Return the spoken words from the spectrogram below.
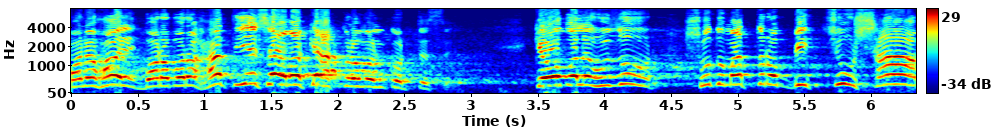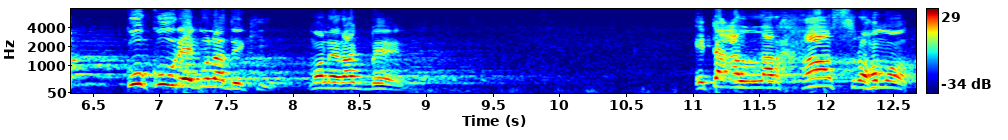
মনে হয় বড় বড় হাতি এসে আমাকে আক্রমণ করতেছে। কেউ বলে, হুজুর, শুধুমাত্র বিচ্ছু সাপ, কুকুর এগুলা দেখি। মনে রাখবেন, এটা আল্লাহর হাস রহমত,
